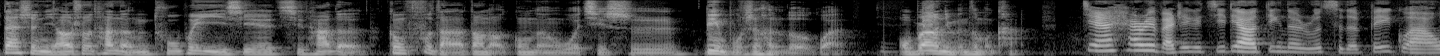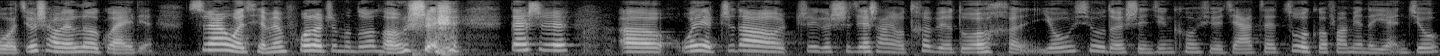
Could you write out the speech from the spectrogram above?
但是你要说它能突破一些其他的更复杂的大脑功能，我其实并不是很乐观。我不知道你们怎么看。既然 Harry 把这个基调定得如此的悲观，我就稍微乐观一点。虽然我前面泼了这么多冷水，但是。呃，我也知道这个世界上有特别多很优秀的神经科学家在做各方面的研究，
